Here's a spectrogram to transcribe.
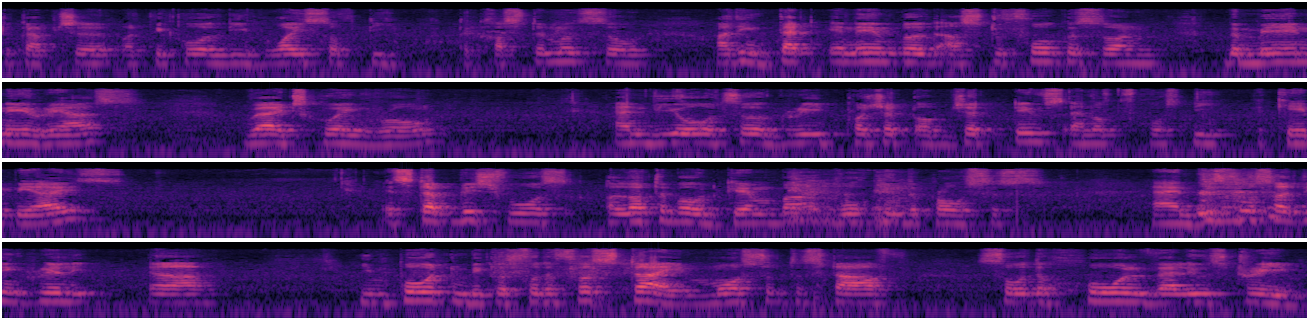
to capture what we call the voice of the, the customer. So I think that enabled us to focus on the main areas where it's going wrong. And we also agreed project objectives and of course the, the KPIs. Established was a lot about Gemba, walking the process. And this was, I think, really uh, important because for the first time, most of the staff saw the whole value stream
